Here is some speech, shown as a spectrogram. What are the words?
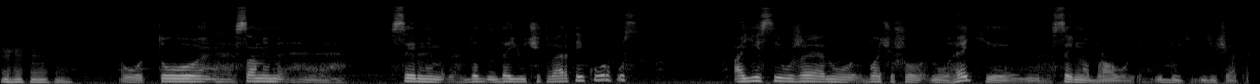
Мгм, мгм. От, то самим е, сильним додаю четвертий корпус. А якщо вже ну, бачу, що ну, геть е, сильно браво йдуть дівчата,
